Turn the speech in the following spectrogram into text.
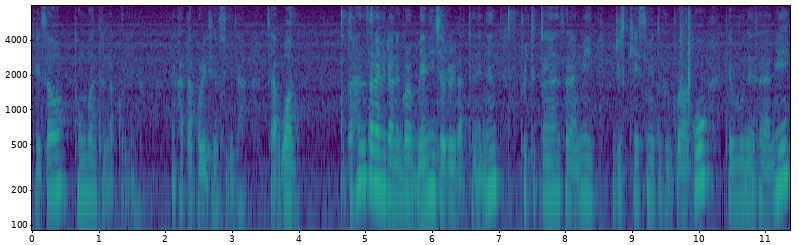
그래서 동반 탈락거리예요. 그냥 갖다 버리세요, 수기다. 자, 원. 어떤 한 사람이라는 걸 매니저를 나타내는 불특정한 한 사람이 이렇게 했음에도 불구하고 대부분의 사람이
